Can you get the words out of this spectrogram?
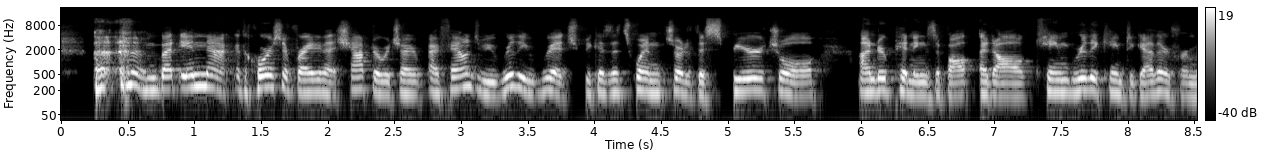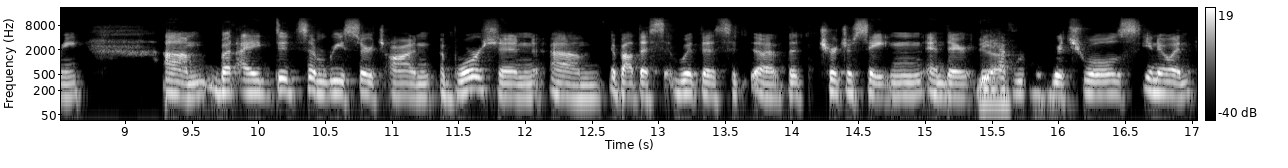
but in that the course of writing that chapter, which I, I, found to be really rich because it's when sort of the spiritual underpinnings of all it all came really came together for me. Um, but I did some research on abortion um, about this with this uh, the Church of Satan, and they they yeah. have rituals, you know, and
